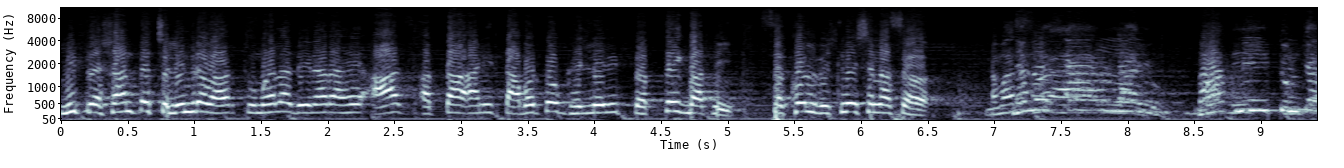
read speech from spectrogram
मी प्रशांत चलिंद्रवार तुम्हाला देणार आहे आज आत्ता आणि ताबडतोब घडलेली प्रत्येक बातमी सखोल विश्लेषणासह. नमस्कार लाईव्ह बातमी तुमच्या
